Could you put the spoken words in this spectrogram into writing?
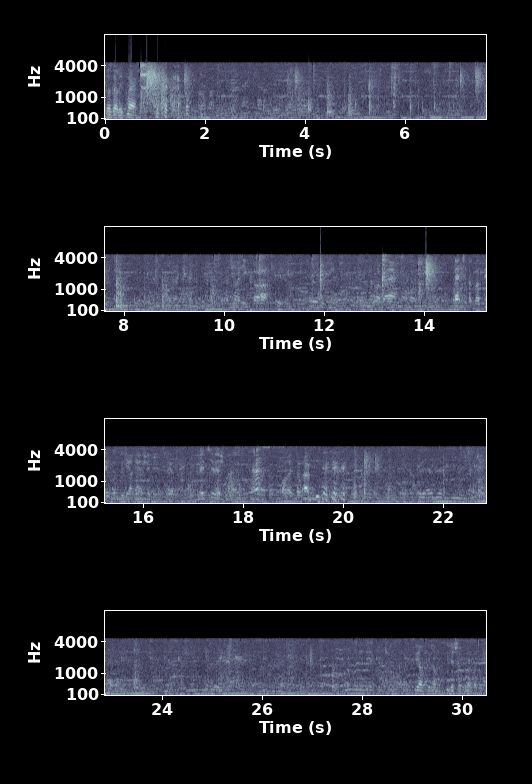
Közelít meg. Meccset akarsz nézni, az biliárd versenyzőért. Légy szíves már. Haladj tovább. Attila, ügyesek voltatok.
